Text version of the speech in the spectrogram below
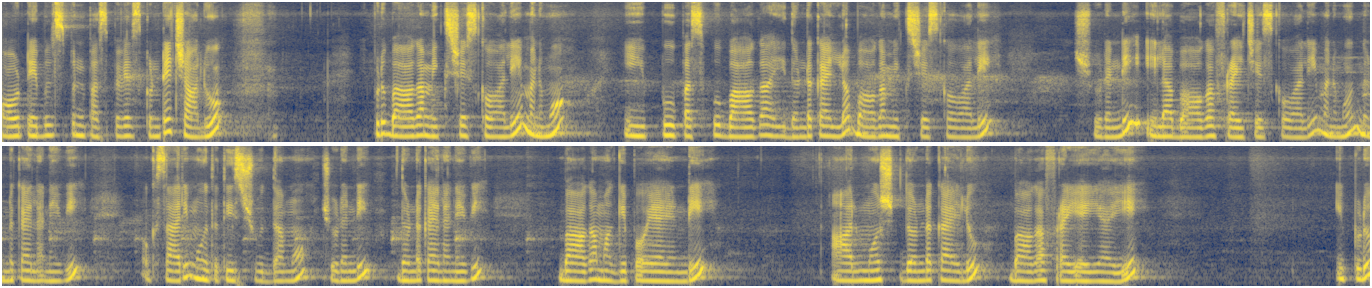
పావు టేబుల్ స్పూన్ పసుపు వేసుకుంటే చాలు. ఇప్పుడు బాగా మిక్స్ చేసుకోవాలి. మనము ఈ ఉప్పు పసుపు బాగా ఈ దొండకాయల్లో బాగా మిక్స్ చేసుకోవాలి. చూడండి ఇలా బాగా ఫ్రై చేసుకోవాలి. మనము దొండకాయలు అనేవి ఒకసారి మూత తీసి చూద్దాము. చూడండి దొండకాయలు అనేవి బాగా మగ్గిపోయాయండి. ఆల్మోస్ట్ దొండకాయలు బాగా ఫ్రై అయ్యాయి. ఇప్పుడు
